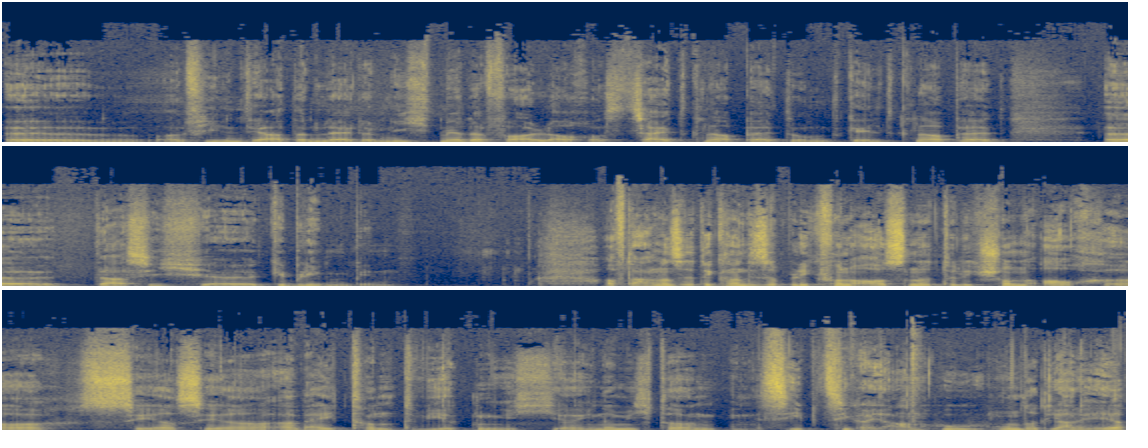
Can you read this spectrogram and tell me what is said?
äh, an vielen Theatern leider nicht mehr der Fall, auch aus Zeitknappheit und Geldknappheit, äh, dass ich äh, geblieben bin. Auf der anderen Seite kann dieser Blick von außen natürlich schon auch äh, sehr, sehr erweiternd wirken. Ich erinnere mich da in den 70er Jahren, huh, 100 Jahre her,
